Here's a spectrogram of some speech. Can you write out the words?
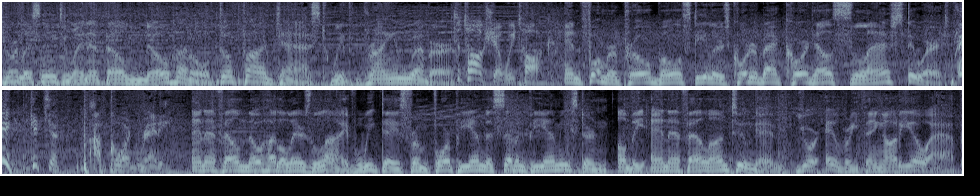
You're listening to NFL No Huddle, the podcast with Brian Weber. It's a talk show. We talk. And former Pro Bowl Steelers quarterback Cordell Slash Stewart. Hey, get your popcorn ready. NFL No Huddle airs live weekdays from 4 p.m. to 7 p.m. Eastern on the NFL on TuneIn, your everything audio app.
